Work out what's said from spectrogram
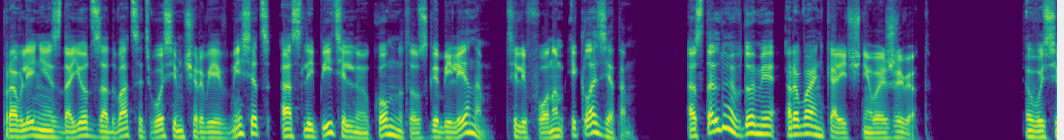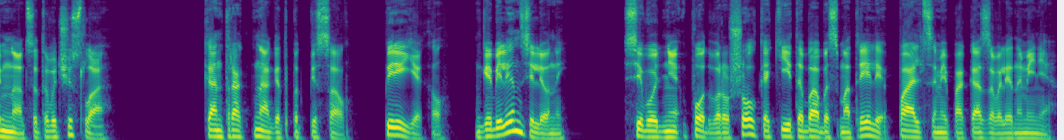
Правление сдает за 28 червей в месяц ослепительную комнату с гобеленом, телефоном и клозетом. Остальное в доме рвань коричневая живет. 18 числа. Контракт на год подписал. Переехал. Гобелен зеленый. Сегодня по двору шел, какие-то бабы смотрели, пальцами показывали на меня.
